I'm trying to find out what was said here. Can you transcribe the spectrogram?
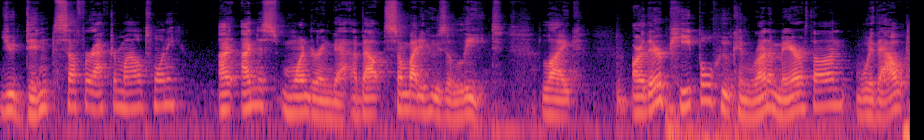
you didn't suffer after mile 20? I, I'm just wondering that about somebody who's elite. Like, are there people who can run a marathon without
